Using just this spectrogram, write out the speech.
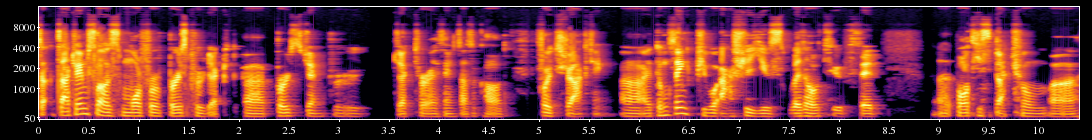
that, that James Law is more for burst project, uh, burst gen projector. I think that's called for extracting. Uh, I don't think people actually use Widow to fit uh, multi-spectrum uh,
